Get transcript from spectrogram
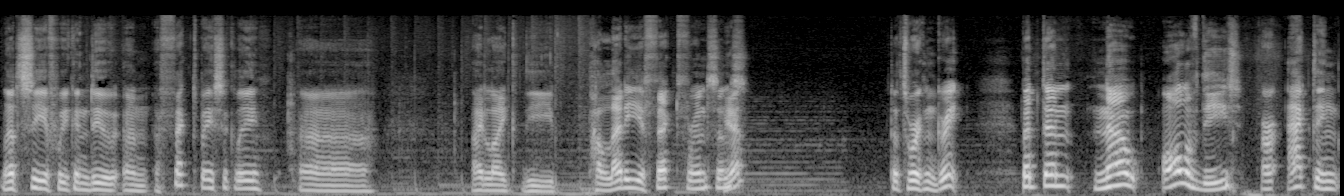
Let's see if we can do an effect, basically. Uh, I like the Paletti effect, for instance. Yeah. That's working great. But then, now, all of these are acting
